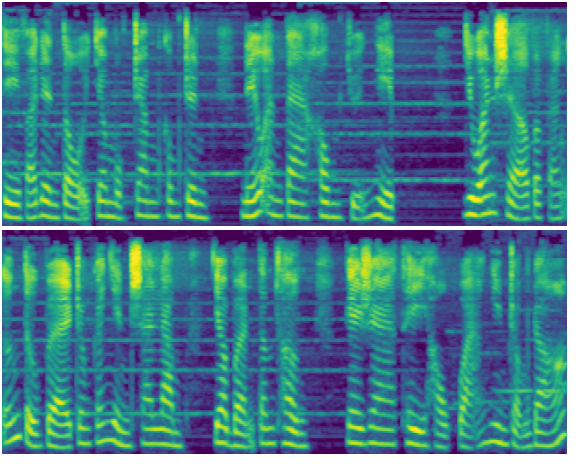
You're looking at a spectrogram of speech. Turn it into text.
thì phải đền tội cho 100 công trình nếu anh ta không chuyển nghiệp. Dù anh sợ và phản ứng tự vệ trong cái nhìn sai lầm do bệnh tâm thần gây ra thì hậu quả nghiêm trọng đó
